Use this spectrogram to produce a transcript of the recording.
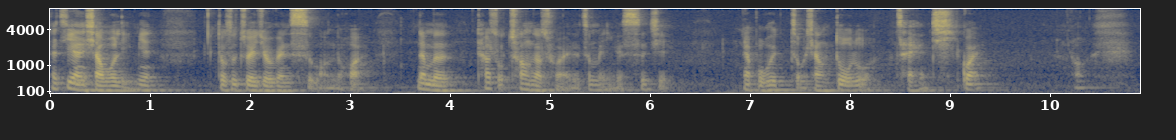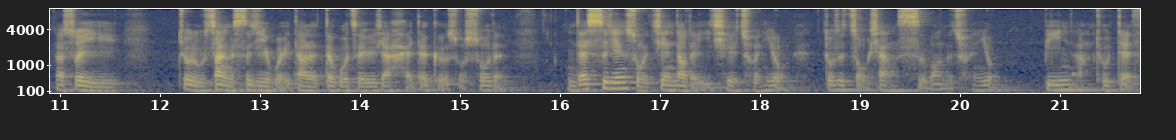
那既然小我里面都是追究跟死亡的话，那么它所创造出来的这么一个世界。那不会走向堕落才很奇怪，好，那所以就如上个世纪伟大的德国哲学家海德格所说的，你在世间所见到的一切存有，都是走向死亡的存有，being unto death，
